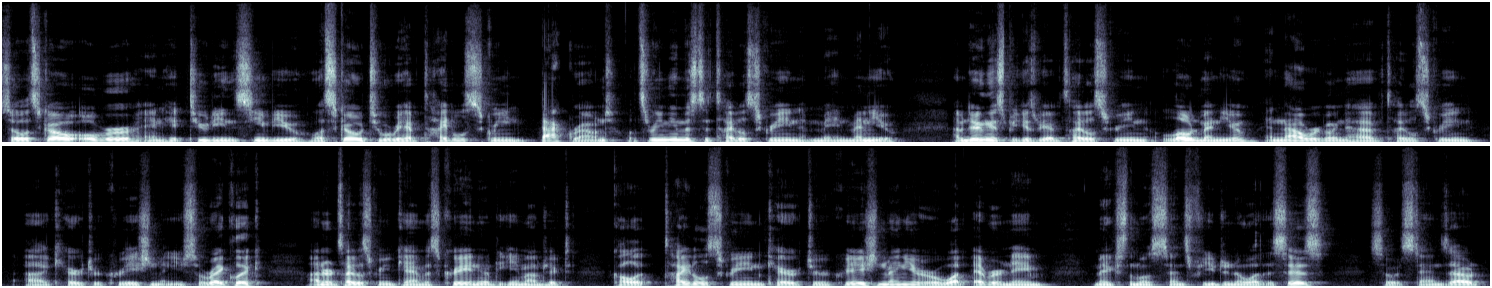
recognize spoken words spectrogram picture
So let's go over and hit 2D in the scene view. Let's go to where we have title screen background. Let's rename this to title screen main menu. I'm doing this because we have title screen load menu, and now we're going to have title screen uh, character creation menu. So right click under title screen canvas, create a new empty game object, call it title screen character creation menu or whatever name makes the most sense for you to know what this is. So it stands out.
